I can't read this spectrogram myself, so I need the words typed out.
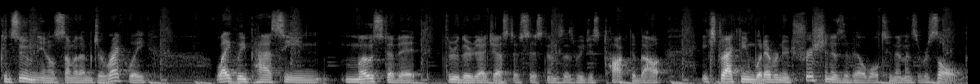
consume, you know, some of them directly, likely passing most of it through their digestive systems, as we just talked about, extracting whatever nutrition is available to them as a result.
